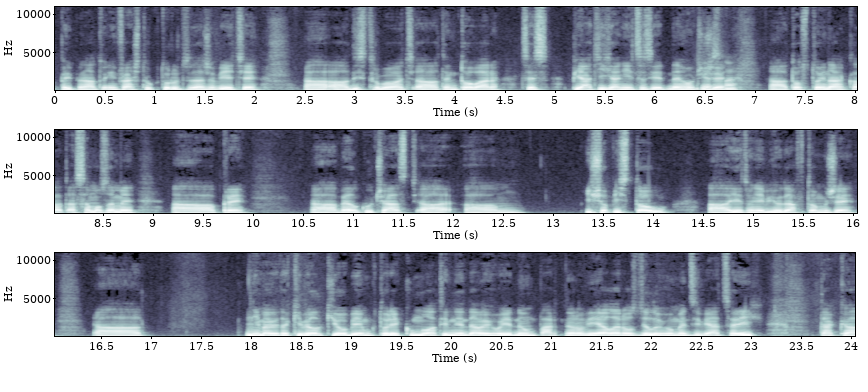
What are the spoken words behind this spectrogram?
pripravenú tú infraštruktúru, teda že viete a, a distribuovať a, ten tovar cez piatich a nie cez jedného, čiže a, to stojí náklad a samozrejme a, pre a, veľkú časť a, a, e-shopistov a je to nevýhoda v tom, že a, nemajú taký veľký objem, ktorý kumulatívne dávajú ho jednému partnerovi, ale rozdeľujú ho medzi viacerých tak a,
